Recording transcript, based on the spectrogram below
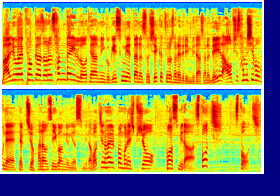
만리와의 평가전은 3대1로 대한민국이 승리했다는 소식 끝으로 전해드립니다. 저는 내일 9시 35분에 뵙죠. 아나운서 이광용이었습니다. 멋진 화요일 밤 보내십시오. 고맙습니다. 스포츠 스포츠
